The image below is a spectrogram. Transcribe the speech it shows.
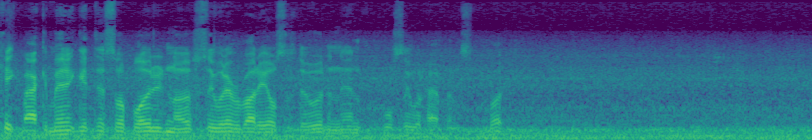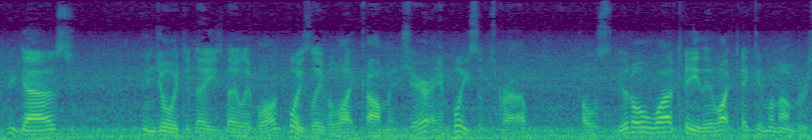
kick back a minute, get this uploaded, and see what everybody else is doing, and then we'll see what happens. But if you guys enjoyed today's daily vlog, please leave a like, comment, share, and please subscribe. Cause good old YT, they like taking my numbers.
